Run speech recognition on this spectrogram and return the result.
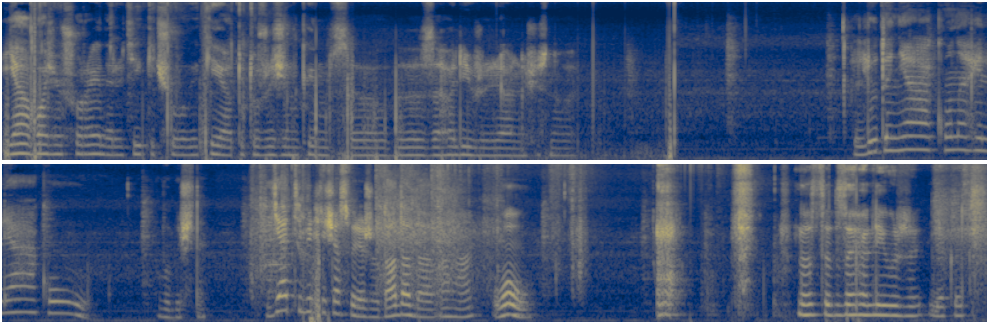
Я бачив, що рейдери тільки чоловіки, а тут уже жінки, ну це взагалі вже реально щось нове. Люденяку на геляку. Вибачте. Я тебе сейчас вирежу, да-да-да, ага. Воу. Ну це взагалі вже якось.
